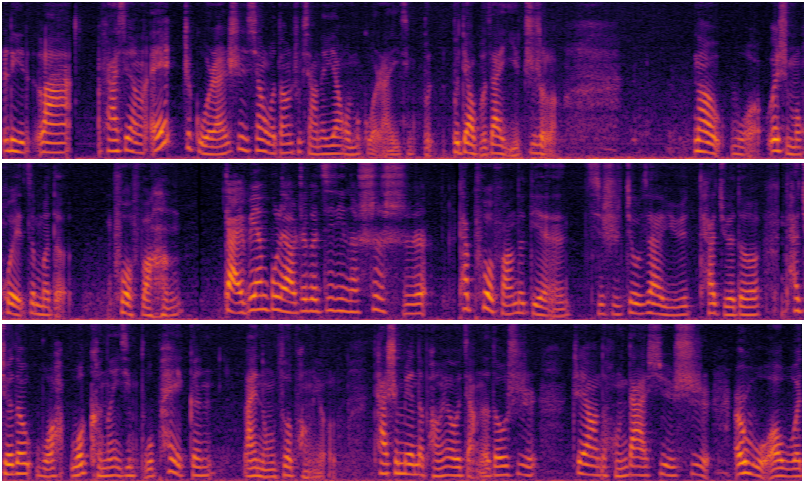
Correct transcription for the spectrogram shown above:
莉拉发现了，哎，这果然是像我当初想的一样，我们果然已经不步调不再一致了。那我为什么会这么的破防？改变不了这个既定的事实。他破防的点其实就在于他觉得，他觉得我我可能已经不配跟莱农做朋友了。他身边的朋友讲的都是这样的宏大叙事，而我我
